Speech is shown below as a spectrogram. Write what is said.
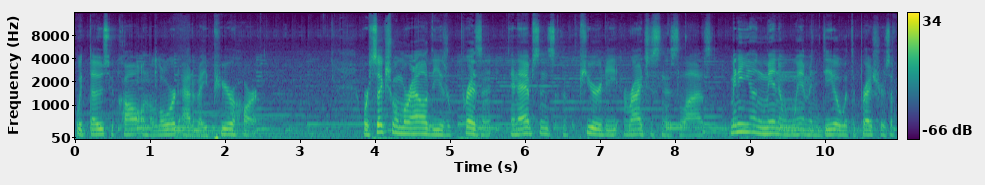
with those who call on the Lord out of a pure heart. Where sexual morality is present, an absence of purity and righteousness lies. Many young men and women deal with the pressures of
